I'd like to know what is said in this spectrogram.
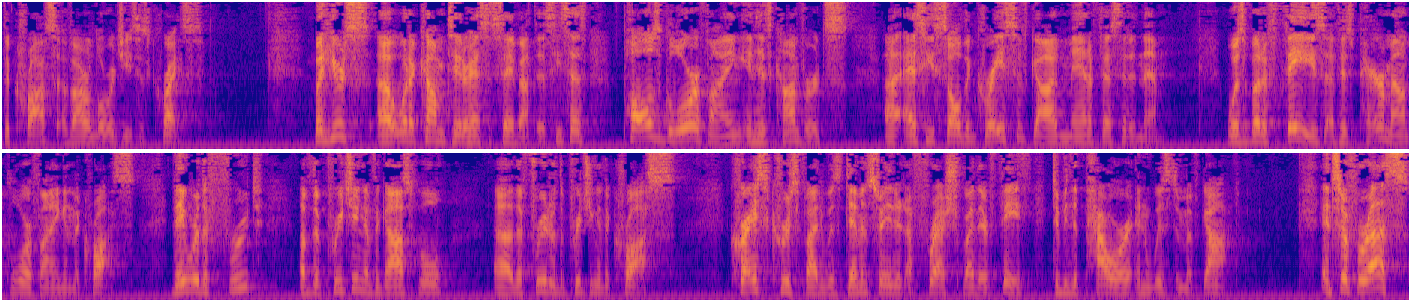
the cross of our Lord Jesus Christ. But here's uh, what a commentator has to say about this. He says, Paul's glorifying in his converts uh, as he saw the grace of God manifested in them was but a phase of his paramount glorifying in the cross. They were the fruit of the preaching of the gospel, uh, the fruit of the preaching of the cross. Christ crucified was demonstrated afresh by their faith to be the power and wisdom of God. And so for us,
